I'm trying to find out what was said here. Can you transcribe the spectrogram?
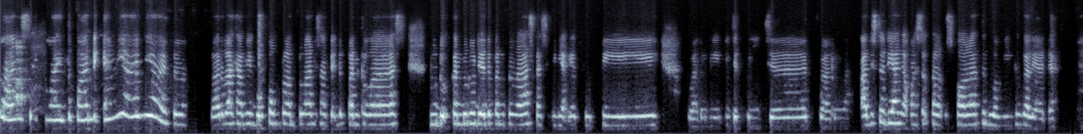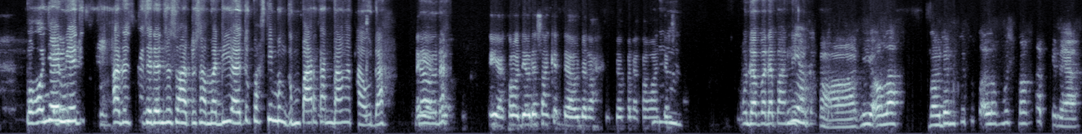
langsung main tuh panik Emia Emia itu barulah kami bopong pelan-pelan sampai depan kelas dudukkan dulu dia depan kelas kasih minyaknya putih baru dipijet-pijet barulah abis itu dia nggak masuk ke sekolah tuh dua minggu kali ada Pokoknya Emi aja ada kejadian sesuatu sama dia itu pasti menggemparkan banget lah udah. Udah, iya udah. iya kalau dia udah sakit dah udahlah udah pada khawatir Hmm. Udah pada panik. Iya kan, ya Allah, badanku tuh kok lemus banget gitu ya.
